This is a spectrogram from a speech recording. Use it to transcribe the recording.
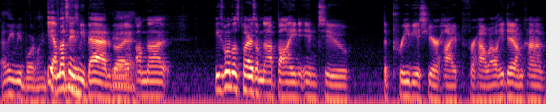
I think he'd be borderline. Yeah, I'm not saying he's gonna be bad, but Yeah. I'm not. He's one of those players I'm not buying into the previous year hype for how well he did. I'm kind of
